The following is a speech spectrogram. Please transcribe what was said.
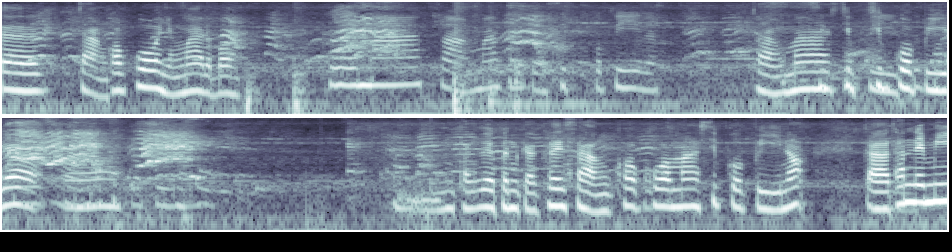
เอ่อจ้างครอบครัวอย่างมาหรือเปล่าเคยมาสั่งมาตั้งแต่สิบกว่าปีเลย จ้างมาสิบสิบกว่าปีแล้วอ๋อสิบกว่าปีแล้วอืมทางเอ้ยเพิ่นก็เคยสั่งครอบครัวมาสิบกว่าปีเนาะกท่านได้มี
